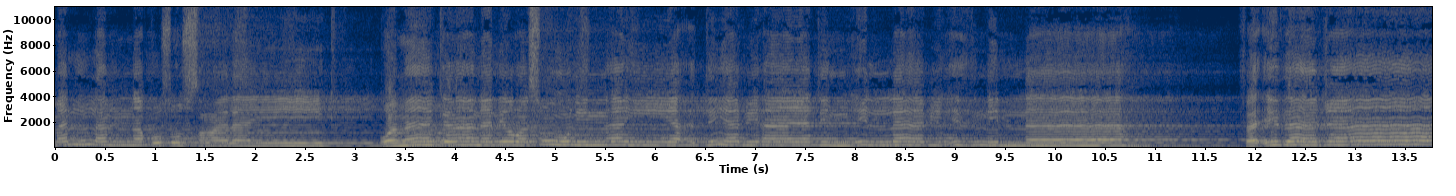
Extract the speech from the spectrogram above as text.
من لم نقصص عليك وما كان لرسول أن يأتي بآية إلا بإذن الله فإذا جاء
